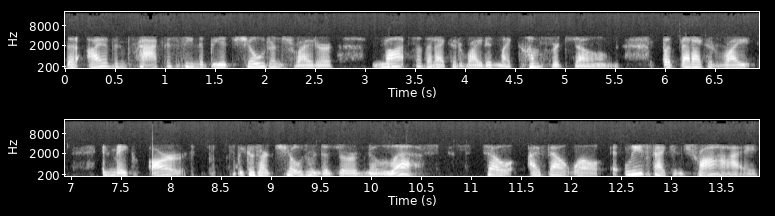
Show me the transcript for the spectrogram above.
that I have been practicing to be a children's writer, not so that I could write in my comfort zone, but that I could write and make art because our children deserve no less. So I felt, well, at least I can try.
